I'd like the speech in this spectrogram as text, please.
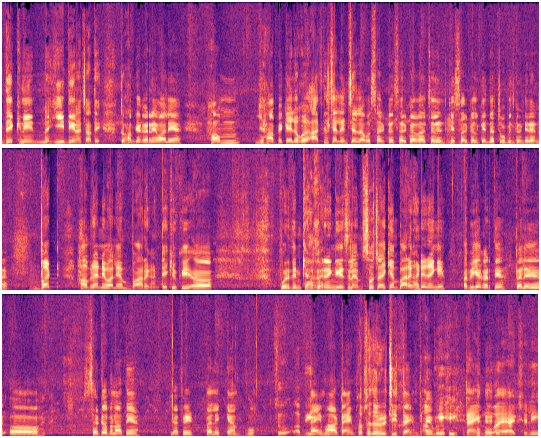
देखने नहीं देना चाहते। तो हम क्या करने वाले हैं? हम यहाँ पे कई लोगों आजकल चैलेंज चल रहा है वो सर्कल सर्कल वाला चैलेंज कि सर्कल के अंदर 24 घंटे रहना है। बट हम रहने वाले हैं 12 घंटे क्योंकि अ, पूरे दिन क्या करेंगे? इसलिए हम सोचा है कि हम बारह घंटे रहेंगे। अभी क्या करते हैं? पहले अ, सर्कल बनाते हैं। या फिर पहले कैंप वो। तो अभी टाइम हाँ टाइम सबसे ज़रूरी चीज़ टाइम टाइम टाइम हुआ है एक्चुअली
